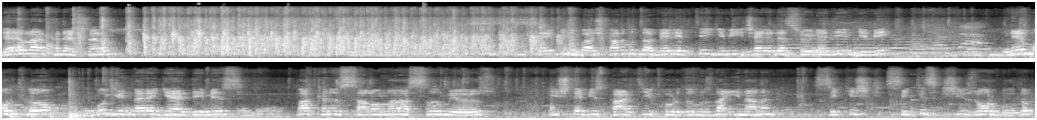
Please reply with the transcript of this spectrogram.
Değerli arkadaşlarım, sevgili başkanımın da belirttiği gibi, içeride söylediğim gibi ne mutlu bugünlere geldiğimiz. Bakınız salonlara sığmıyoruz. İşte biz partiyi kurduğumuzda inanın 8, 8 kişiyi zor bulduk.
